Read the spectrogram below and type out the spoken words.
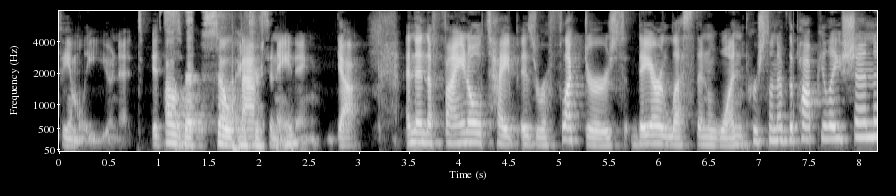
family unit. It's oh, that's so fascinating. Yeah. And then the final type is reflectors. They are less than 1% of the population.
